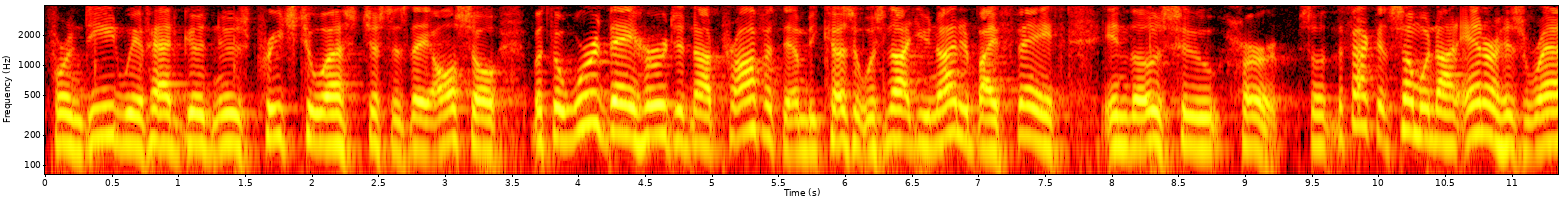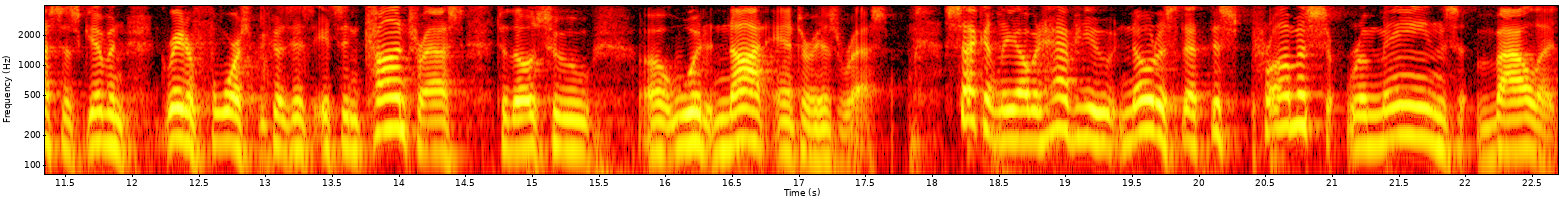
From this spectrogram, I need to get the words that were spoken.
For indeed we have had good news preached to us, just as they also, but the word they heard did not profit them because it was not united by faith in those who heard. So the fact that some would not enter his rest is given greater force because it's, in contrast to those who uh, would not enter his rest. Secondly, I would have you notice that this promise remains valid.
